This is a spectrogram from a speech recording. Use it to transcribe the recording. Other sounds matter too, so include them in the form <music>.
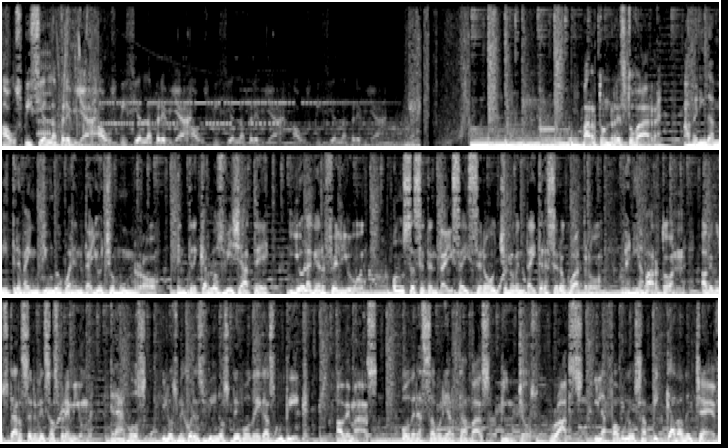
Auspician la previa. Auspician la previa. Auspician la previa. Auspician la previa. Barton Restobar. Avenida Mitre 2148 Munro. Entre Carlos Villate y Olaguer Feliu. 1176089304. Venía Barton a degustar cervezas premium, tragos y los mejores vinos de bodegas boutique. Además, podrás saborear tapas, pinchos, wraps y la fabulosa picada del chef.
